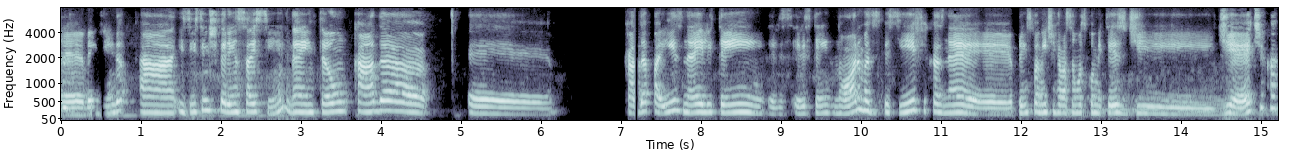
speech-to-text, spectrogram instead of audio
É, Bem-vinda. Ah, existem diferenças, sim, né? Então, cada é, cada país, né, ele tem, eles, eles têm normas específicas, né, é, principalmente em relação aos comitês de, de ética,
